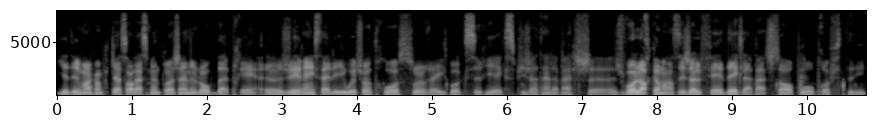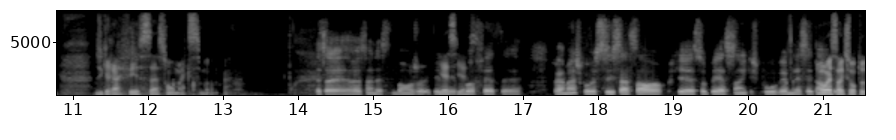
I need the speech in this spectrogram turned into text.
Il y a des rumeurs comme qu'elle sort la semaine prochaine ou l'autre d'après. Euh, J'ai réinstallé Witcher 3 sur Xbox Series X, puis j'attends la patch. je vais le recommencer, je le fais dès que la patch sort pour profiter du graphisme à son maximum. Ça reste un assez bon jeu que Yes, pas fait vraiment. Je sais pas si ça sort puis que sur PS5, je pourrais me laisser Ah ouais, tenter. c'est vrai que surtout,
